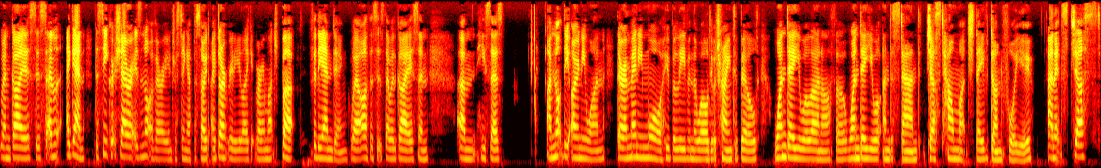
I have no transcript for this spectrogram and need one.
when Gaius is, and again, the Secret Sharer is not a very interesting episode. I don't really like it very much, but for the ending where Arthur sits there with Gaius and um, he says, I'm not the only one. There are many more who believe in the world you're trying to build. One day you will learn, Arthur. One day you will understand just how much they've done for you. And it's just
